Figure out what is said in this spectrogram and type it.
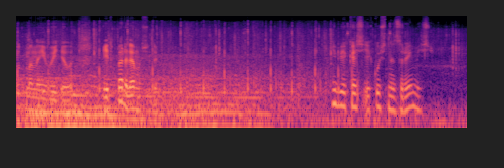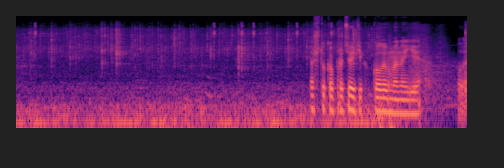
Тут мене і виділи. І тепер йдемо сюди. Ніби якась якусь незримість. Ця штука працює тільки коли в мене є. Але.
